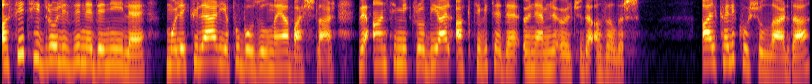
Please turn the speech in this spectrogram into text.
asit hidrolizi nedeniyle moleküler yapı bozulmaya başlar ve antimikrobiyal aktivite de önemli ölçüde azalır. Alkali koşullarda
